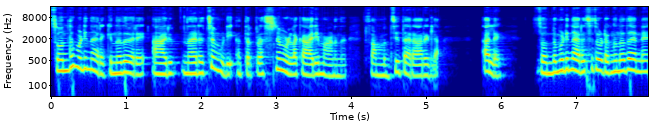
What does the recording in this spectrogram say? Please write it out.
സ്വന്തം മുടി നരയ്ക്കുന്നത് വരെ ആരും നരച്ച മുടി അത്ര പ്രശ്നമുള്ള കാര്യമാണെന്ന് സമ്മതിച്ച് തരാറില്ല. അല്ലേ? സ്വന്തം മുടി നരച്ച് തുടങ്ങുന്നത് തന്നെ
